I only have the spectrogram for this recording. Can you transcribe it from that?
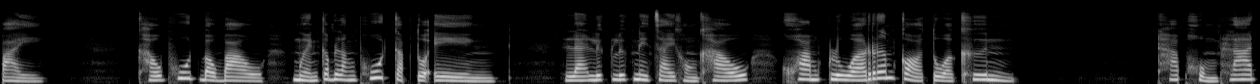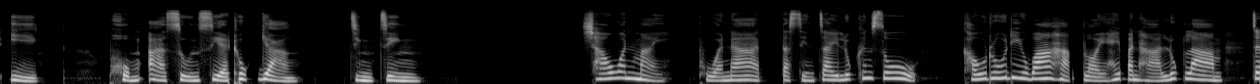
ไป เขาพูดเบาๆ เหมือนกำลังพูดกับตัวเอง และลึกๆในใจของเขา ความกลัวเริ่มก่อตัวขึ้น ถ้าผมพลาดอีก ผมอาจสูญเสียทุกอย่าง จริงๆ เช้าวันใหม่ ผัวนาถตัดสินใจลุกขึ้นสู้ เขารู้ดีว่าหากปล่อยให้ปัญหาลุกลาม จะ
